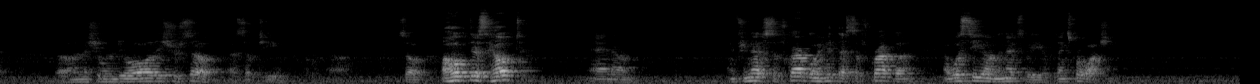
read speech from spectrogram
Uh, unless you want to do all this yourself. That's up to you. Uh, so I hope this helped. And um, if you're not a subscriber, go and hit that subscribe button. And we'll see you on the next video. Thanks for watching.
